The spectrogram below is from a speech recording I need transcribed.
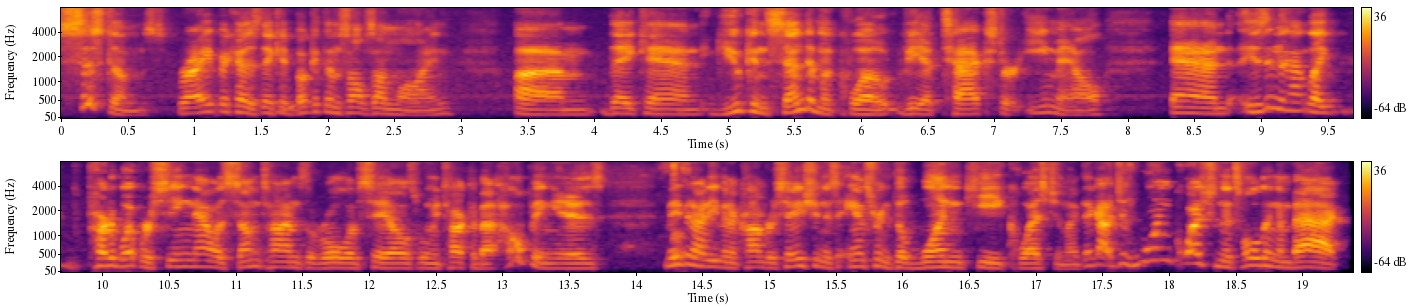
systems, right? Because they can mm-hmm. book it themselves online. Um, they can, you can send them a quote via text or email. And isn't that like part of what we're seeing now is sometimes the role of sales when we talked about helping is maybe not even a conversation is answering the one key question. Like they got just one question that's holding them back.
